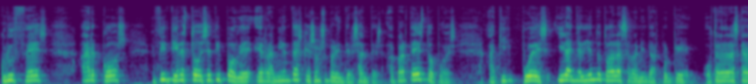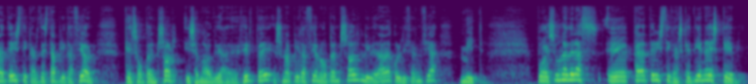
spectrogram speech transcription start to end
cruces, arcos, en fin, tienes todo ese tipo de herramientas que son súper interesantes. Aparte de esto, pues aquí puedes ir añadiendo todas las herramientas, porque otra de las características de esta aplicación, que es open source, y se me ha olvidado decirte, es una aplicación open source liberada con licencia MIT. Pues una de las eh, características que tiene es que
